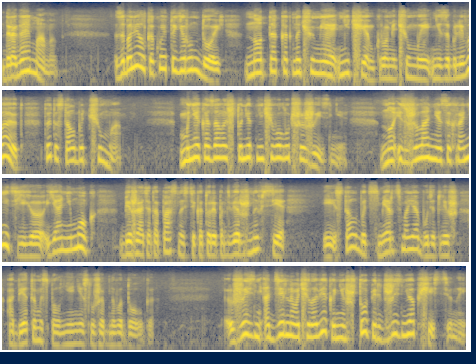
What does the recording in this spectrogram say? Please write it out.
«Дорогая мама, заболел какой-то ерундой, но так как на чуме ничем, кроме чумы, не заболевают, то это стало быть чума. Мне казалось, что нет ничего лучше жизни, но из желания сохранить ее я не мог бежать от опасности, которой подвержены все, и, стало быть, смерть моя будет лишь обетом исполнения служебного долга. Жизнь отдельного человека – ничто перед жизнью общественной,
